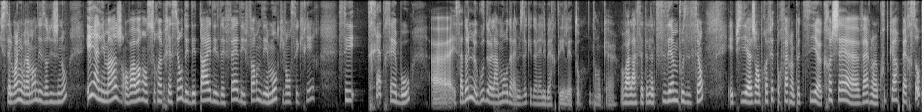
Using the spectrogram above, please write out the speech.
qui s'éloignent vraiment des originaux. Et à l'image, on va avoir en surimpression des détails, des effets, des formes, des mots qui vont s'écrire. C'est très, très beau. Euh, et ça donne le goût de l'amour de la musique et de la liberté, Leto. Donc euh, voilà, c'était notre sixième position. Et puis euh, j'en profite pour faire un petit crochet vers un coup de cœur perso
